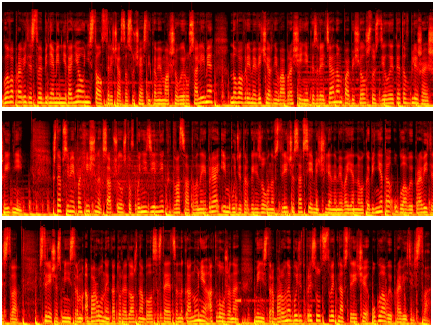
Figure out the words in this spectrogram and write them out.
Глава правительства Бениамин Нетаньяу не стал встречаться с участниками марша в Иерусалиме, но во время вечернего обращения к израильтянам пообещал, что сделает это в ближайшие дни. Штаб семей похищенных сообщил, что в понедельник, 20 ноября, им будет организована встреча со всеми членами членами военного кабинета у главы правительства. Встреча с министром обороны, которая должна была состояться накануне, отложена. Министр обороны будет присутствовать на встрече у главы правительства.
